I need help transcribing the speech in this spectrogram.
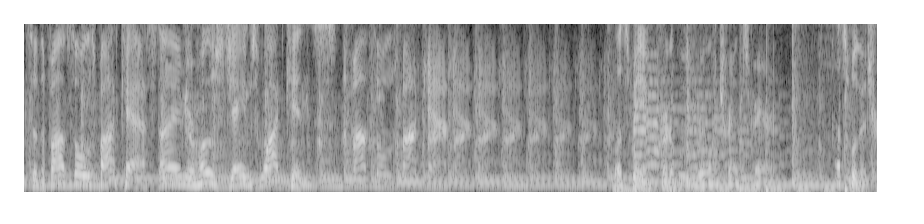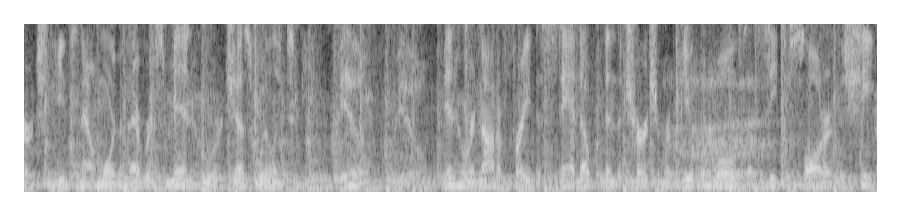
to the Five Solas Podcast. I am your host, James Watkins. The Five Solas Podcast. Let's be incredibly real and transparent. That's what the church needs now more than ever is men who are just willing to be real, real. Men who are not afraid to stand up within the church and rebuke the wolves that seek to slaughter the sheep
